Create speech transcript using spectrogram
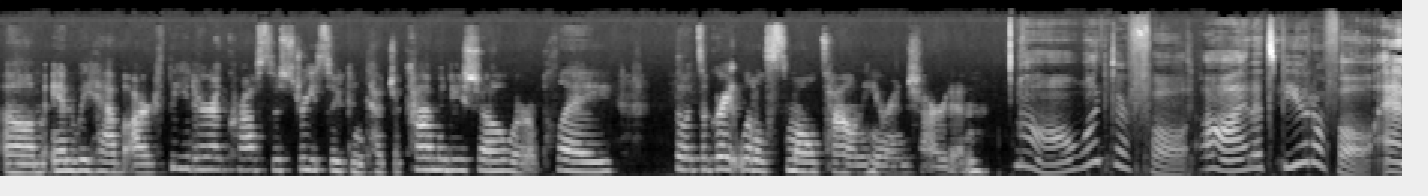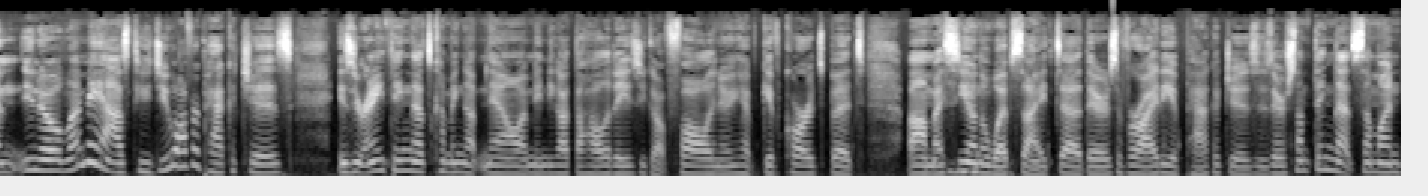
Um, and we have our theater across the street, so you can catch a comedy show or a play. So it's a great little small town here in Chardon. Oh, wonderful. Oh, that's beautiful. And, you know, let me ask you do you offer packages? Is there anything that's coming up now? I mean, you got the holidays, you got fall, I know you have gift cards, but um, I see on the website uh, there's a variety of packages. Is there something that someone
